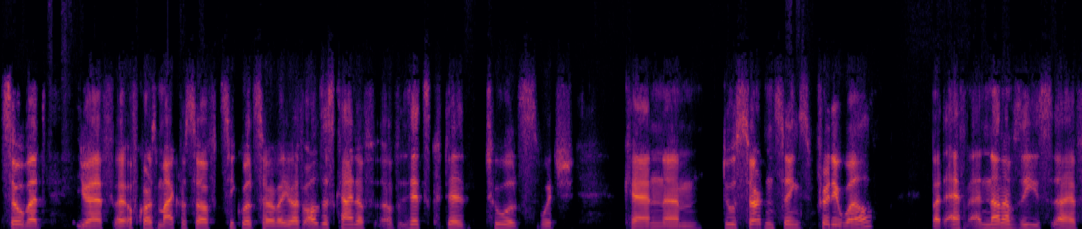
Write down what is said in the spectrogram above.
So, but you have uh, of course microsoft sql server you have all this kind of, of that's the tools which can um, do certain things pretty well but I've, uh, none of these i have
